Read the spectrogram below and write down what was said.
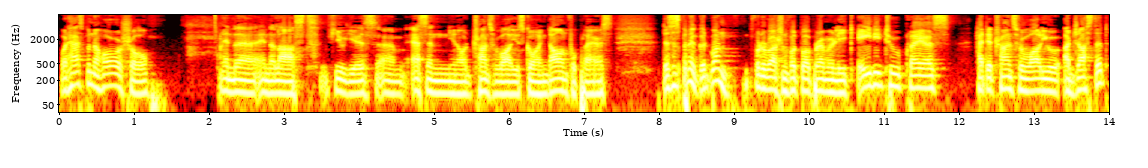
what has been a horror show in the in the last few years, um, as in you know transfer values going down for players. This has been a good one for the Russian Football Premier League. 82 players had their transfer value adjusted,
